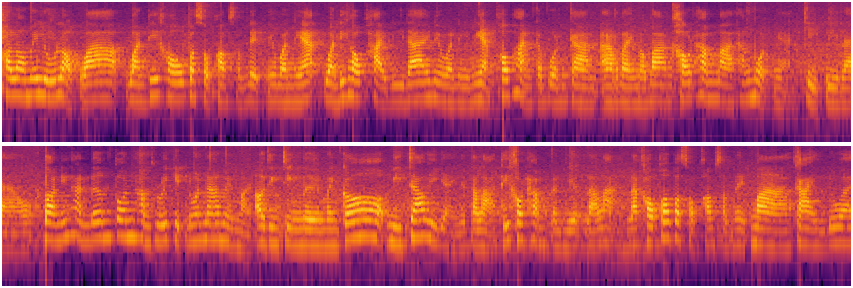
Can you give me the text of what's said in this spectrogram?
เพราะเราไม่รู้หรอกว่าวันที่เขาประสบความสำเร็จในวันนี้วันที่เขาขายดีได้ในวันนี้เนี่ยเขาผ่านกระบวนการอะไรมาบ้างเขาทำมาทั้งหมดเนี่ยกี่ปีแล้ว ตอนนี้ทันเริ่มต้นทำธุรกิจนวดหน้าใหม่ๆ เอาจริง ๆ เลยมันก็มีเจ้าใหญ่ๆในตลาดที่เขาทำกันเยอะแล้วล่ะแล้วเขาก็ประสบความสำเร็จมาไกลด้วย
